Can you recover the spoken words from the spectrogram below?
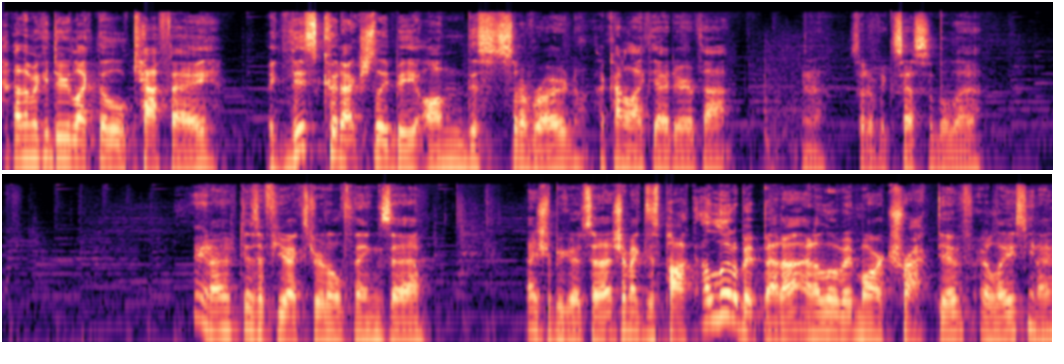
And then we could do like the little cafe like this could actually be on this sort of road. I kind of like the idea of that. You know, sort of accessible there. You know, just a few extra little things there. That should be good. So that should make this park a little bit better and a little bit more attractive, at least, you know.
